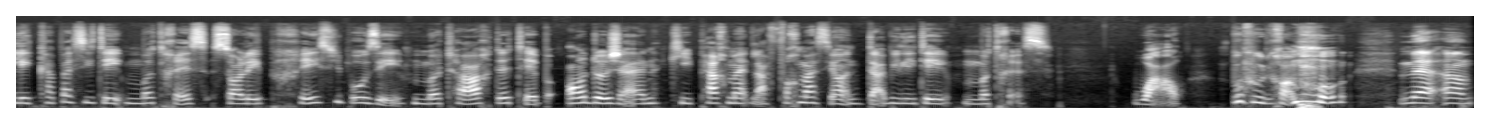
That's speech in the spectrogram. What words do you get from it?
les capacités motrices sont les présupposés moteurs de type endogène qui permettent la formation d'habiletés motrices. Wow! beaucoup de grands mots. Mais euh,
